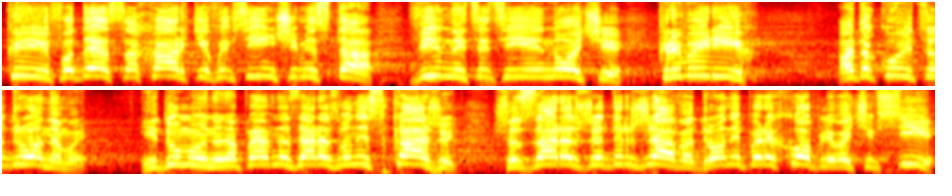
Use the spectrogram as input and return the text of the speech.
Київ, Одеса, Харків і всі інші міста, Вінниця цієї ночі, Кривий Ріг атакуються дронами. І думаю, ну напевно зараз вони скажуть, що зараз вже держава, дрони-перехоплювачі, всі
